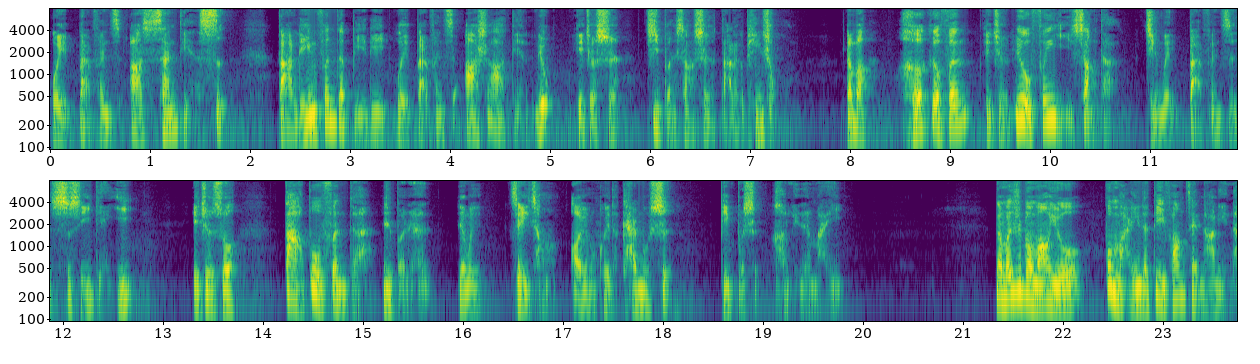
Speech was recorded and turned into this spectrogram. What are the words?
为百分之二十三点四，打零分的比例为百分之二十二点六，也就是基本上是打了个平手。那么合格分也就六分以上的仅为百分之四十一点一，也就是说，大部分的日本人认为这一场奥运会的开幕式并不是很令人满意。那么日本网友不满意的地方在哪里呢？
